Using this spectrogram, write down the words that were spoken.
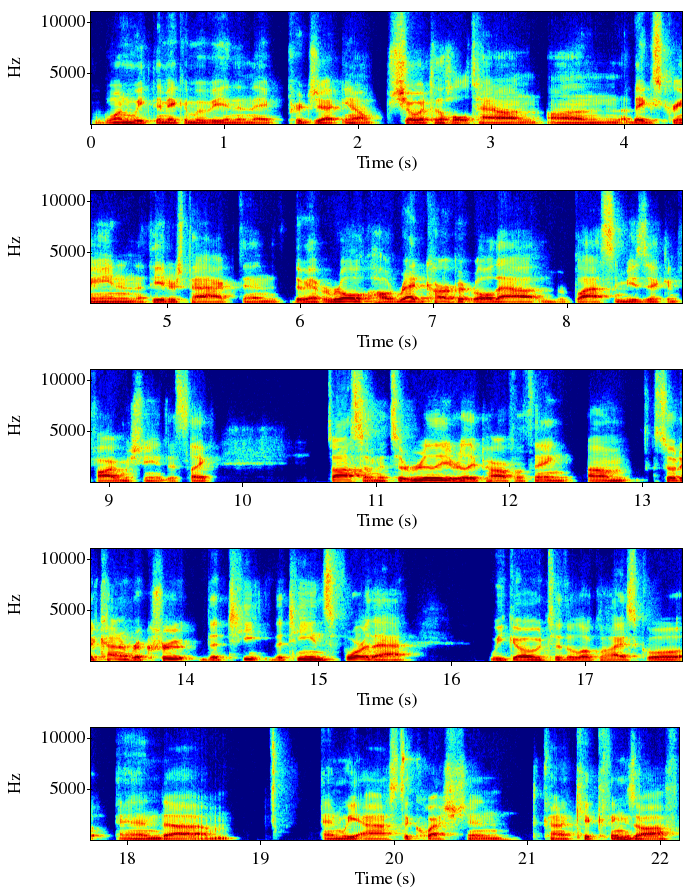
One week they make a movie and then they project, you know, show it to the whole town on a big screen and the theater's packed. And we have a roll, a red carpet rolled out and we're blasting music and fog machines. It's like it's awesome. It's a really, really powerful thing. Um, so to kind of recruit the te the teens for that, we go to the local high school and um, and we asked a question to kind of kick things off.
